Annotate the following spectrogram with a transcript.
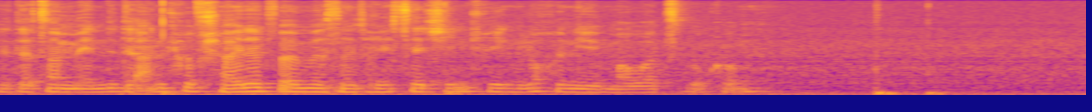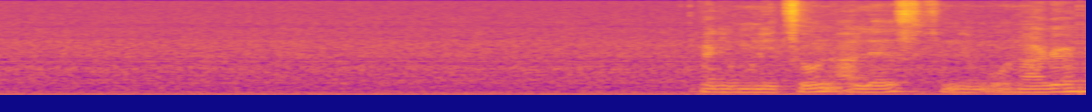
Nicht, dass am Ende der Angriff scheitert, weil wir es nicht rechtzeitig hinkriegen, ein Loch in die Mauer zu bekommen. Weil die Munition alles von dem Onagel.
